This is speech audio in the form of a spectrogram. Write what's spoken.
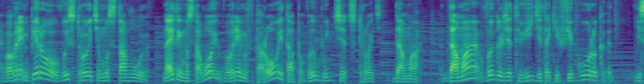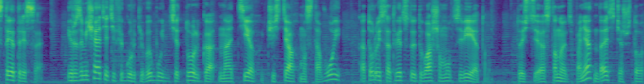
Во время первого вы строите мостовую. На этой мостовой во время второго этапа вы будете строить дома. Дома выглядят в виде таких фигурок из Тетриса. И размещать эти фигурки вы будете только на тех частях мостовой, которые соответствуют вашему цвету. То есть э, становится понятно, да, сейчас, что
